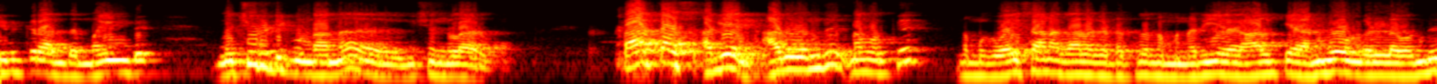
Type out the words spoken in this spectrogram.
இருக்கிற அந்த மைண்டு மெச்சூரிட்டிக்கு உண்டான விஷயங்களா இருக்கும். டாட்டாஸ் அகைன் அது வந்து நமக்கு நமக்கு வயசான காலகட்டத்துல நம்ம நிறைய வாழ்க்கை அனுபவங்கள்ல வந்து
